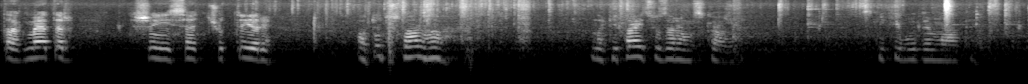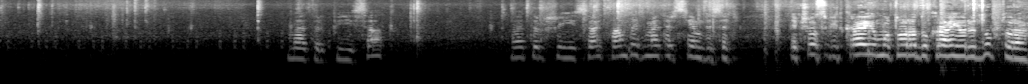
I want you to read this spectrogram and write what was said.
Так, метр 64. А тут штанга на китайцю зараз скажу. Скільки буде мати. Метр 50. Метр 60. Там десь метр 70. Якщо від краю мотора до краю редуктора,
